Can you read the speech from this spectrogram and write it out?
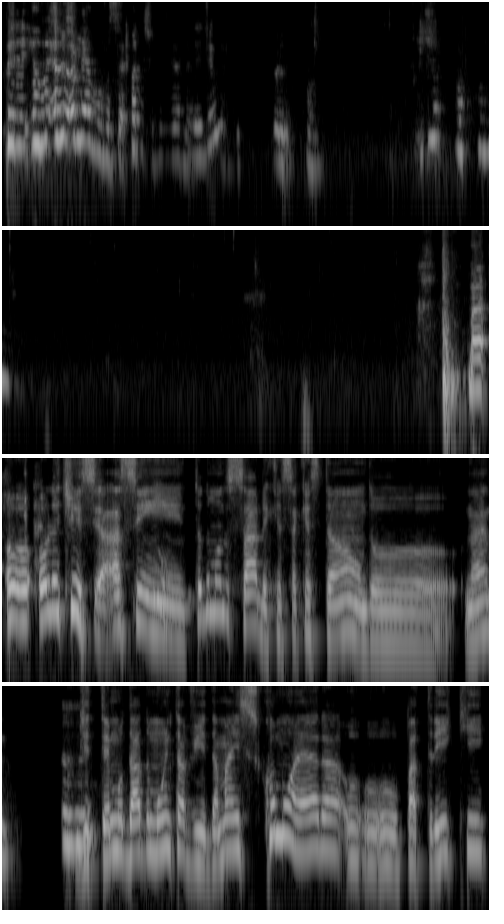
Peraí, eu, eu, eu, levo você. Pode deixar. Mas, ô, ô, Letícia, assim, todo mundo sabe que essa questão do, né, uhum. de ter mudado muito a vida, mas como era o, o Patrick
